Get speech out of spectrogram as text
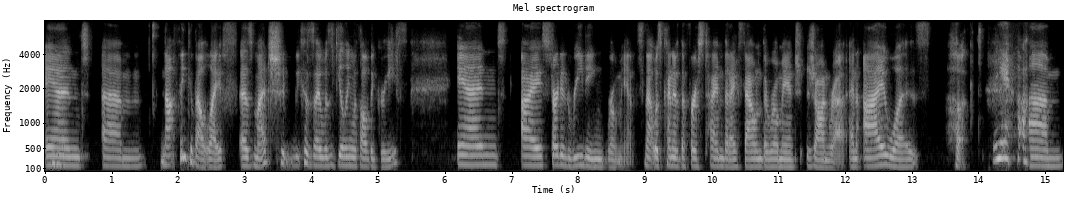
and um, not think about life as much because I was dealing with all the grief. And I started reading romance. And that was kind of the first time that I found the romance genre, and I was hooked. Yeah. Um,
